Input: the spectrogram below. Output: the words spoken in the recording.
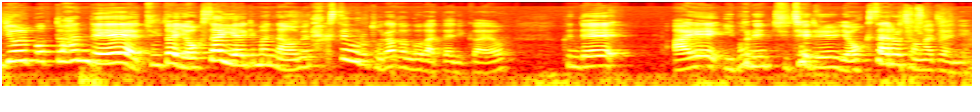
지겨울 법도 한데 둘 다 역사 이야기만 나오면 학생으로 돌아간 것 같다니까요. 근데 아예 이번엔 주제를 역사로 정하자니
